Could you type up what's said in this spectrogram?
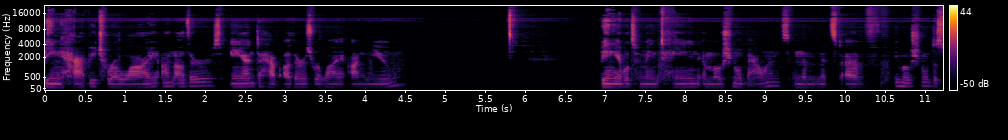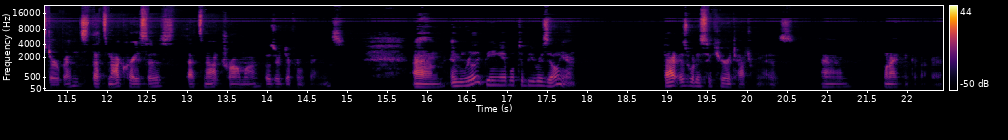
being happy to rely on others and to have others rely on you. Being able to maintain emotional balance in the midst of emotional disturbance. That's not crisis. That's not trauma. Those are different things. Um, and really being able to be resilient. That is what a secure attachment is um, when I think about it.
